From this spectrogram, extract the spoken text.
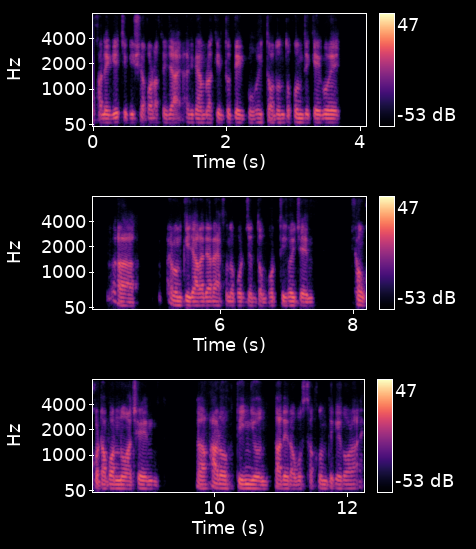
ওখানে গিয়ে চিকিৎসা করাতে যায়। আজকে আমরা কিন্তু দেখব এই তদন্ত কোন দিকে এগোয়ে আহ এমনকি যারা যারা এখনও পর্যন্ত ভর্তি হয়েছেন, সংকটাপন্ন আছেন আরও তিনজন, তাদের অবস্থা কোন দিকে গড়ায়?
